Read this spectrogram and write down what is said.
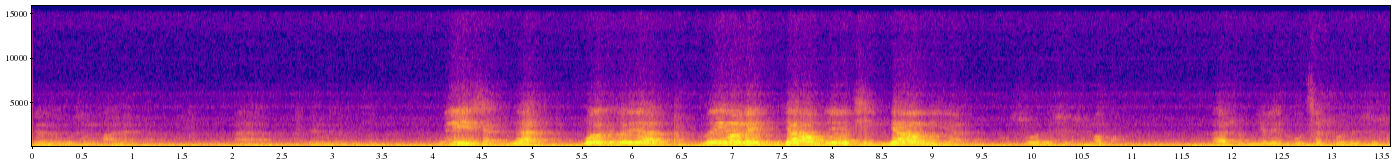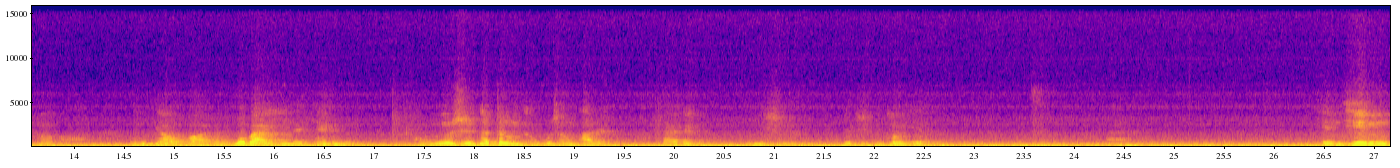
真的无生法忍啊，忍者不行。为什么呢？我可呀。没有领教，没有请教你、说的是什么法？他说弥勒菩萨说的是什么法？能教化这五百亿的天子，同时的证得无生法忍，在这个一时就是一昼夜。天亲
